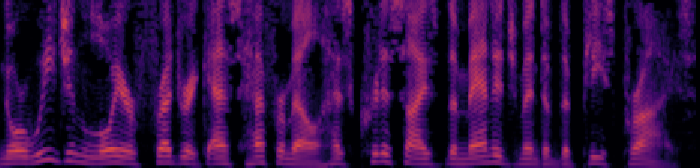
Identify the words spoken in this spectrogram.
Norwegian lawyer Fredrik S. Heffermehl has criticized the management of the Peace Prize.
